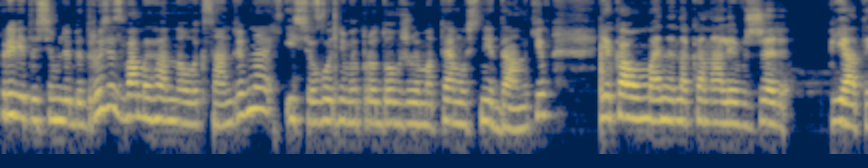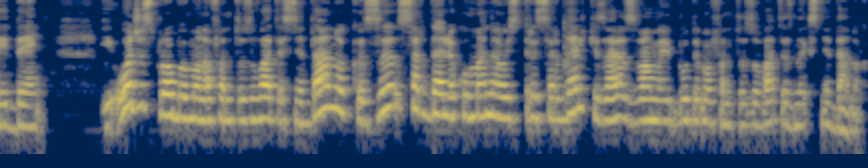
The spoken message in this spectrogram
Привіт усім, любі друзі! З вами Ганна Олександрівна, і сьогодні ми продовжуємо тему сніданків, яка у мене на каналі вже п'ятий день. І отже, спробуємо нафантазувати сніданок з сардельок. У мене ось три сардельки. Зараз з вами будемо фантазувати з них сніданок.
